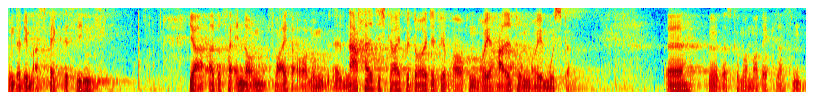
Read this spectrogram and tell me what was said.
unter dem Aspekt des Sinns. Ja, also Veränderung zweiter Ordnung. Äh, Nachhaltigkeit bedeutet, wir brauchen neue Haltung, neue Muster. Äh, ne, das können wir mal weglassen.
